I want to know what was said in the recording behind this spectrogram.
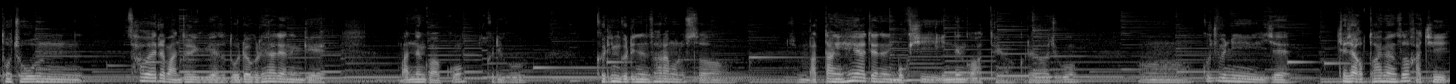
더 좋은 사회를 만들기 위해서 노력을 해야 되는 게 맞는 것 같고 그리고 그림 그리는 사람으로서 좀 마땅히 해야 되는 몫이 있는 것 같아요. 그래가지고 어, 꾸준히 이제 제 작업도 하면서 같이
